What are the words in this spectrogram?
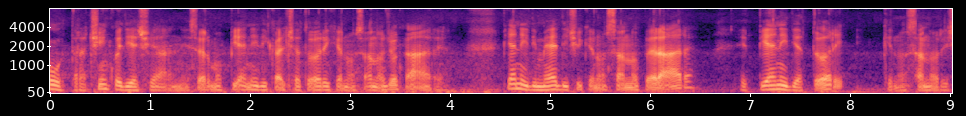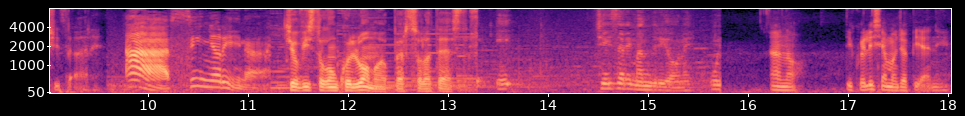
Oh, tra 5-10 anni saremo pieni di calciatori che non sanno giocare, pieni di medici che non sanno operare e pieni di attori che non sanno recitare. Ah, signorina! Ti ho visto con quell'uomo e ho perso la testa. E Cesare Mandrione. Un... Ah no, di quelli siamo già pieni.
